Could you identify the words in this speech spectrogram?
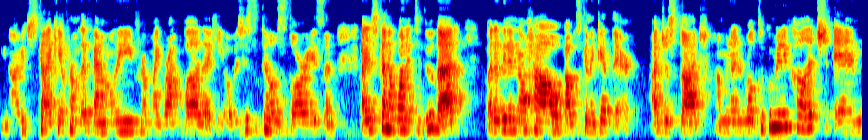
You know, I just kind of came from the family, from my grandpa, that he always used to tell stories, and I just kind of wanted to do that, but I didn't know how I was gonna get there. I just thought I'm gonna enroll to community college and,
